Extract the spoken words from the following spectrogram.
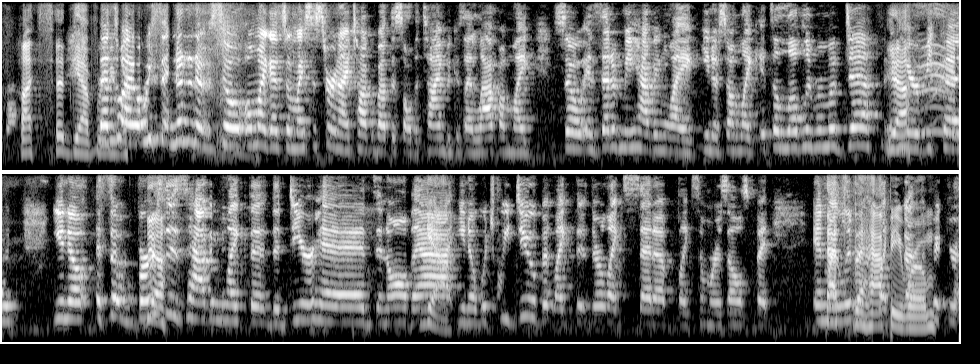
i said yeah That's why I always say no, no, no. So, oh my god. So my sister and I talk about this all the time because I laugh. I'm like, so instead of me having like, you know, so I'm like, it's a lovely room of death in Yeah. here because, you know, so versus having like the the deer heads and all that, Yeah. you know, which we do, but like they're, they're like set up like somewhere else. But in That's my living the room, happy the room. pictures-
